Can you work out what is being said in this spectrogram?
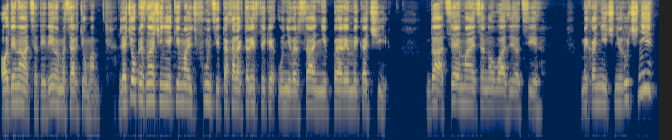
Одинадцятий. Дивимося Артема. Для чого призначені, які мають функції та характеристики універсальні перемикачі? Да, це мається на увазі оці механічні ручні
